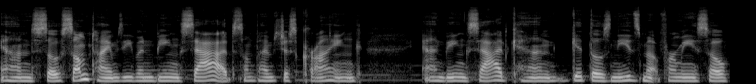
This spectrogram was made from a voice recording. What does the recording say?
And so sometimes, even being sad, sometimes just crying and being sad can get those needs met for me. So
